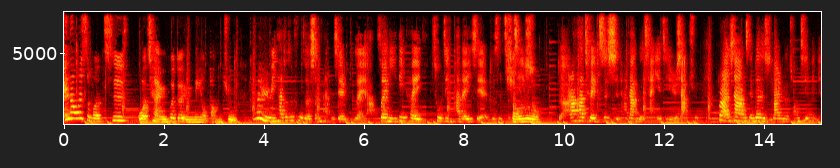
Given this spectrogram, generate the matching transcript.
欸，那为什么吃国产鱼会对渔民有帮助？因为渔民他就是负责生产这些鱼类啊，所以你一定可以促进他的一些就是经济收入，对啊，让他可以支持他这样子的产业继续下去。不然像前阵子石斑鱼的冲击很严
